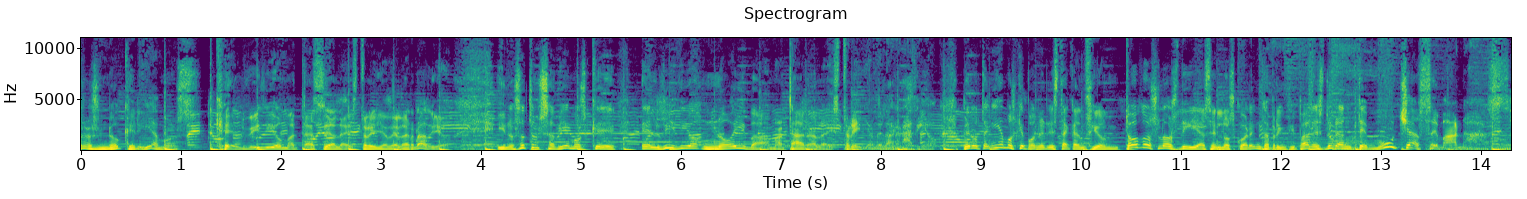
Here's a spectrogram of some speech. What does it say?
Nosotros no queríamos que el vídeo matase a la estrella de la radio. Y nosotros sabíamos que el vídeo no iba a matar a la estrella de la radio. Pero teníamos que poner esta canción todos los días en los 40 principales durante muchas semanas.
